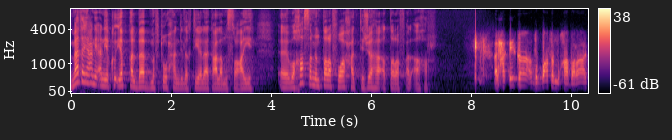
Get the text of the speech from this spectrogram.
ماذا يعني أن يبقى الباب مفتوحا للاغتيالات على مصراعيه آه، وخاصة من طرف واحد تجاه الطرف الآخر؟ الحقيقة ضباط المخابرات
